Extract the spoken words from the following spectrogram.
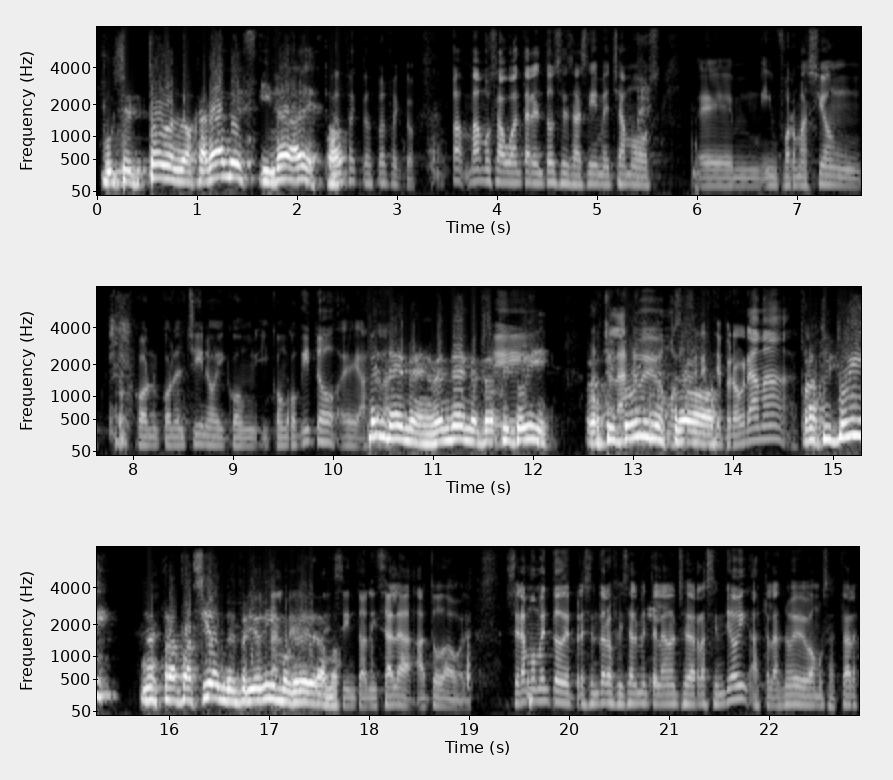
Puse todos los canales y nada de esto. Perfecto, perfecto. Va- vamos a aguantar entonces, así me echamos eh, información con, con el chino y con, y con Coquito. eh, hasta la- Vendeme, vendeme, Sí, prostituí. Prostituí nueve vamos a hacer nuestro. este programa. Prostituí nuestra pasión del periodismo que no es drama. Sintonizala a toda hora. Será momento de presentar oficialmente la noche de Racing de hoy. Hasta las 9 vamos a estar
